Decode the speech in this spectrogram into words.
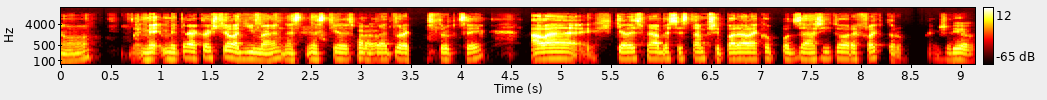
No, my, my to jako ještě ladíme, nestihli jsme no. tu rekonstrukci, ale chtěli jsme, aby si tam připadal jako pod září toho reflektoru. Takže jo.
